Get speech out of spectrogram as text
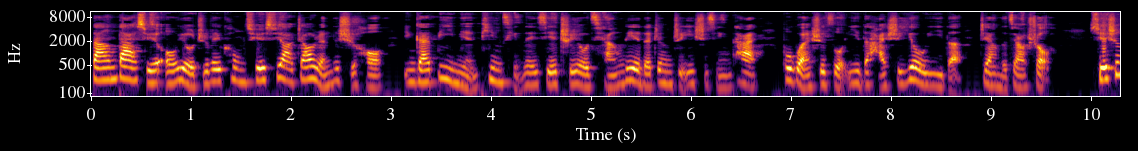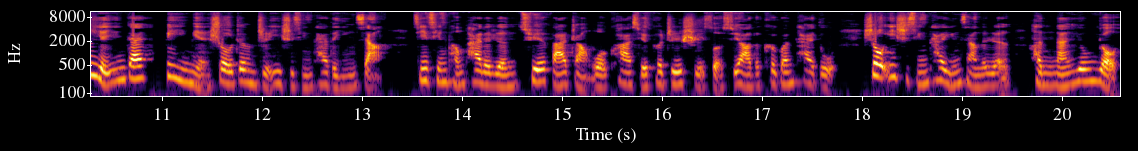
当大学偶有职位空缺需要招人的时候，应该避免聘请那些持有强烈的政治意识形态，不管是左翼的还是右翼的这样的教授。学生也应该避免受政治意识形态的影响。激情澎湃的人缺乏掌握跨学科知识所需要的客观态度，受意识形态影响的人很难拥有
